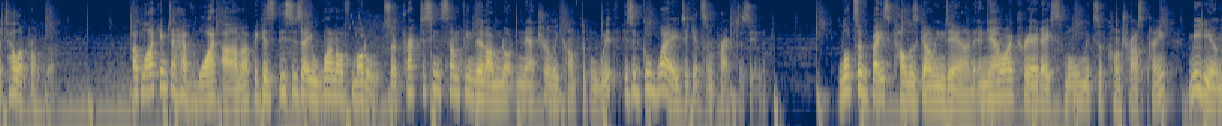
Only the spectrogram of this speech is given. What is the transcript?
a teleprompter. I'd like him to have white armor because this is a one-off model, so practicing something that I'm not naturally comfortable with is a good way to get some practice in. Lots of base colors going down, and now I create a small mix of contrast paint, medium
